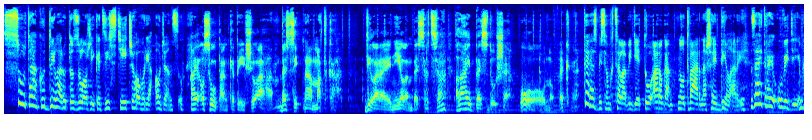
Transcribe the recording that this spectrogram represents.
sultánku Dilaru to zloží, keď zistí, čo hovoria o Jansu. Aj o sultánke píšu. Aha, bezcitná matka. Dilara je nielen bez srdca, ale aj bez duše. Ó, no pekne. Teraz by som chcela vidieť tú arogantnú tvár našej Dilary. Zajtra ju uvidím.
